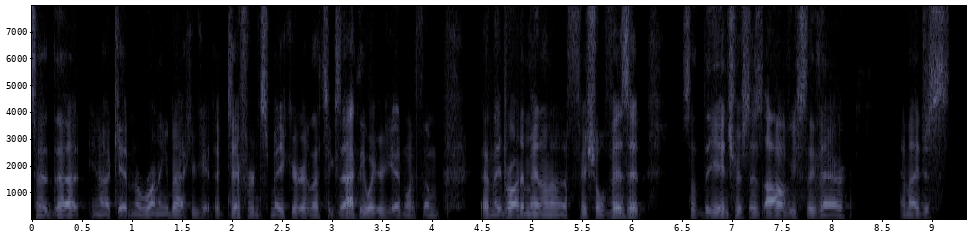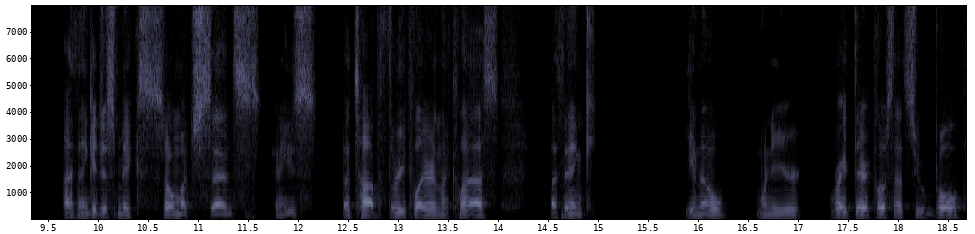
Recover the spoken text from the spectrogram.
said that you're not getting a running back, you're getting a difference maker, and that's exactly what you're getting with him. And they brought him in on an official visit, so the interest is obviously there. And I just, I think it just makes so much sense. And he's a top three player in the class. I think, you know, when you're right there close to that Super Bowl,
